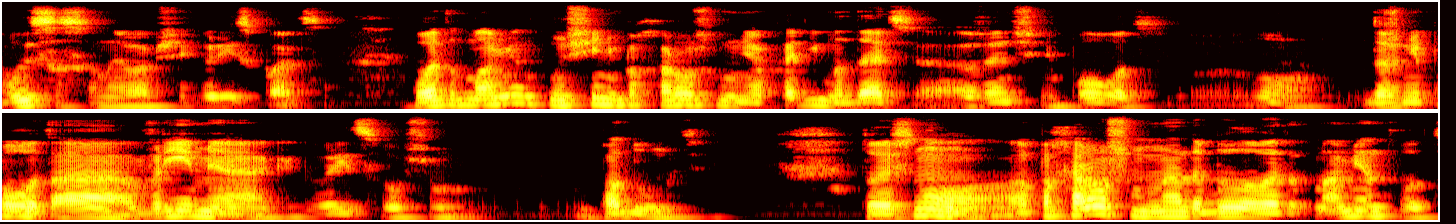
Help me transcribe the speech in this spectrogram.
высосанные, вообще говоря, из пальца. В этот момент мужчине по-хорошему необходимо дать э, женщине повод, ну, даже не повод, а время, как говорится, в общем, подумать. То есть, ну, по-хорошему надо было в этот момент вот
